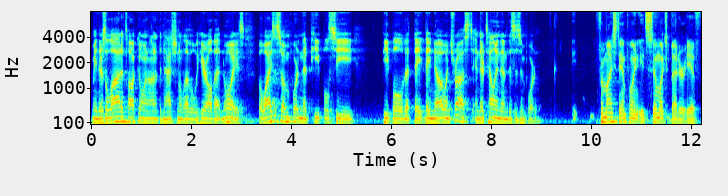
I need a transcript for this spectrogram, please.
I mean, there's a lot of talk going on at the national level. We hear all that noise, but why is it so important that people see people that they, they know and trust and they're telling them this is important? From my standpoint, it's so much better if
